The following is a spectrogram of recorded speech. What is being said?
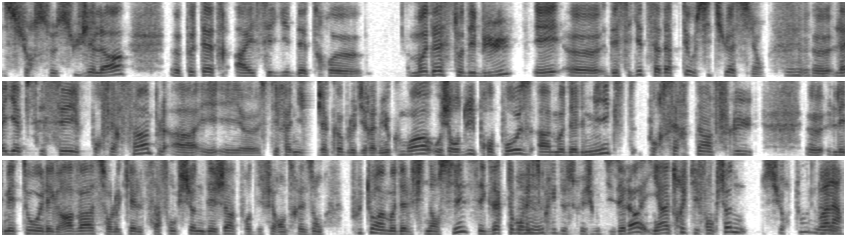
sur ce sujet-là, euh, peut-être à essayer d'être euh, modeste au début et euh, d'essayer de s'adapter aux situations. Mhm. Euh, L'IFCC, pour faire simple, et, euh, Stéphanie Jacob le dirait mieux que moi, aujourd'hui propose un modèle mixte pour certains flux, les métaux et les gravats sur lesquels ça fonctionne déjà pour différentes raisons, plutôt un modèle financier. C'est exactement mhm. l'esprit de ce que je vous disais là. Il y a un truc qui fonctionne, surtout ne, voilà.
